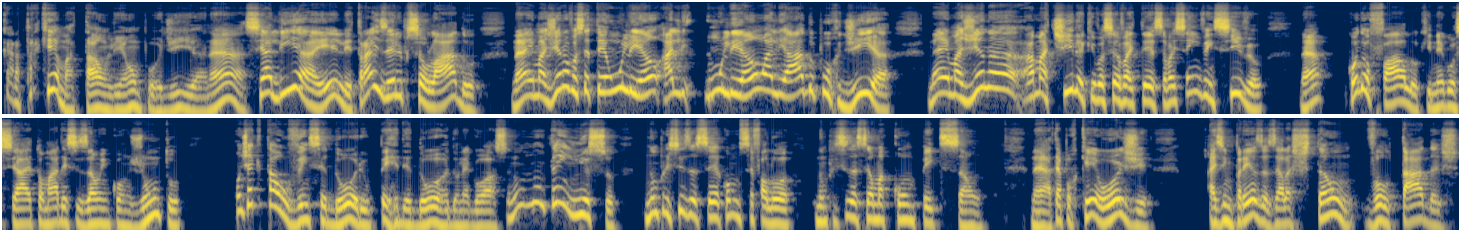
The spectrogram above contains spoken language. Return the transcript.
Cara, para que matar um leão por dia, né? Se alia a ele, traz ele pro seu lado, né? Imagina você ter um leão, um leão aliado por dia, né? Imagina a matilha que você vai ter, você vai ser invencível, né? Quando eu falo que negociar é tomar decisão em conjunto, onde é que está o vencedor e o perdedor do negócio? Não, não tem isso. Não precisa ser, como você falou, não precisa ser uma competição. Né? Até porque hoje as empresas elas estão voltadas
